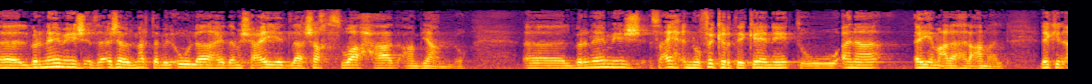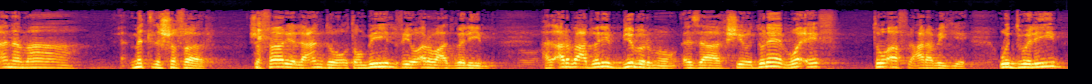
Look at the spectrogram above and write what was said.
آه، البرنامج إذا اجى بالمرتبة الأولى هذا مش عيد لشخص واحد عم بيعمله. آه، البرنامج صحيح إنه فكرتي كانت وأنا قايم على هالعمل لكن أنا ما مثل الشوفير. شوفير يلي عنده اوتومبيل فيه أربع دباليب هالأربع دباليب بيبرموا إذا شيء دولاب وقف توقف العربية والدواليب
